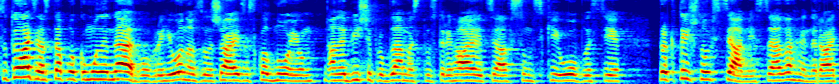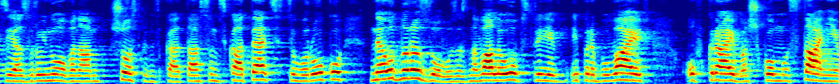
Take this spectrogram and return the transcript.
Ситуація з теплокомуненерго в регіонах залишається складною, а найбільші проблеми спостерігаються в Сумській області. Практично вся місцева генерація зруйнована. Шосткинська та Сумська ТЕЦ цього року неодноразово зазнавали обстрілів і перебувають у вкрай важкому стані.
